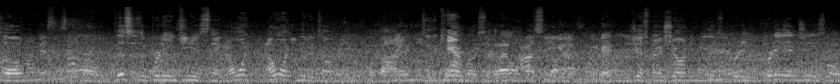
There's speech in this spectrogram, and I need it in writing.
So um, this is a pretty ingenious thing. I want I want you to tell me about it to the camera so that I don't mess it up. Okay. You just finished showing to me this pretty pretty ingenious little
